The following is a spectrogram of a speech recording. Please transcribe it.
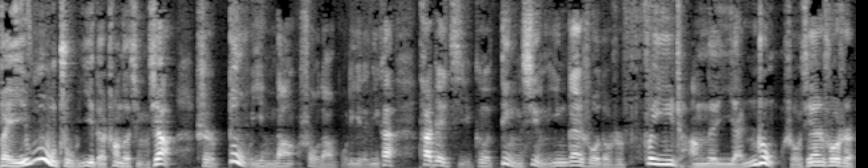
唯物主义的创作倾向是不应当受到鼓励的。你看他这几个定性，应该说都是非常的严重。首先说是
